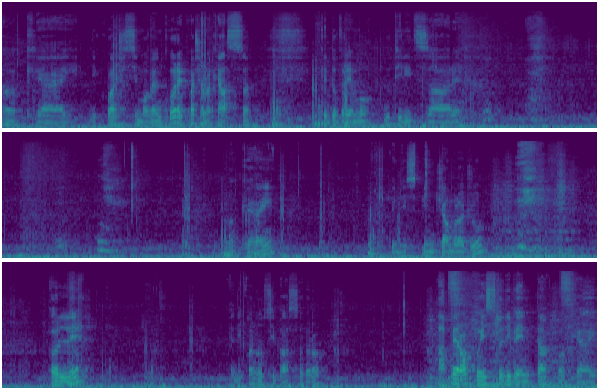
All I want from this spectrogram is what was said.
Ok, di qua ci si muove ancora e qua c'è una cassa che dovremo utilizzare. Ok quindi spingiamola giù Olle. E di qua non si passa però. Ah però questo diventa Ok.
